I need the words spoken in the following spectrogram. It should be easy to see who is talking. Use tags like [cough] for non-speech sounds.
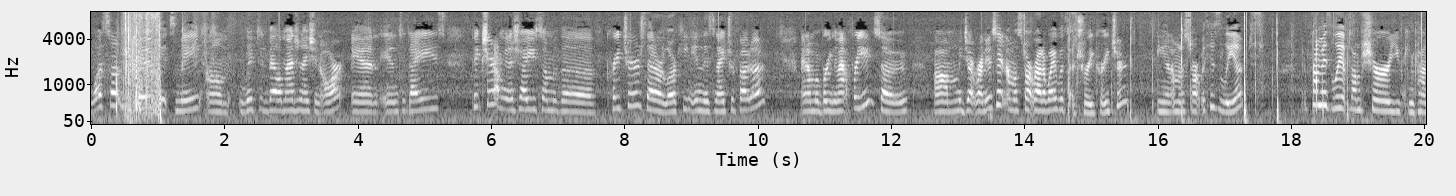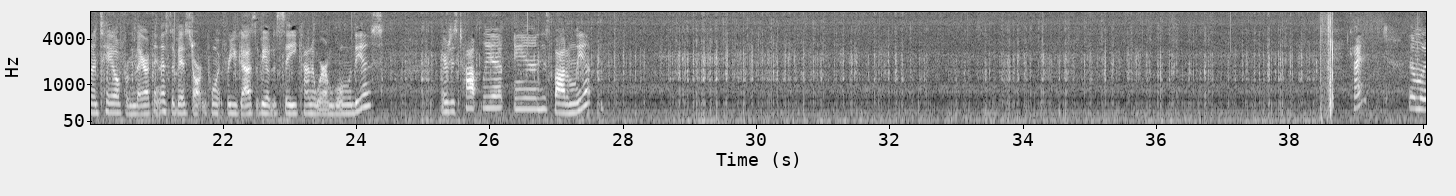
Speaker 1: What's up YouTube? It's me, um, Lifted Veil Imagination Art, and in today's picture I'm going to show you some of the creatures that are lurking in this nature photo, and I'm going to bring them out for you. So um, let me jump right into it. I'm going to start right away with a tree creature, and I'm going to start with his lips. From his lips, I'm sure you can kind of tell from there. I think that's the best starting point for you guys to be able to see kind of where I'm going with this. There's his top lip and his bottom lip.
